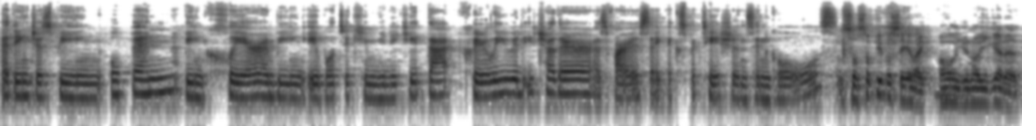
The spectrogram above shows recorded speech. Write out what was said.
I think just being open, being clear, and being able to communicate that clearly with each other as far as like expectations and goals. So some people say like, oh, you know, you gotta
